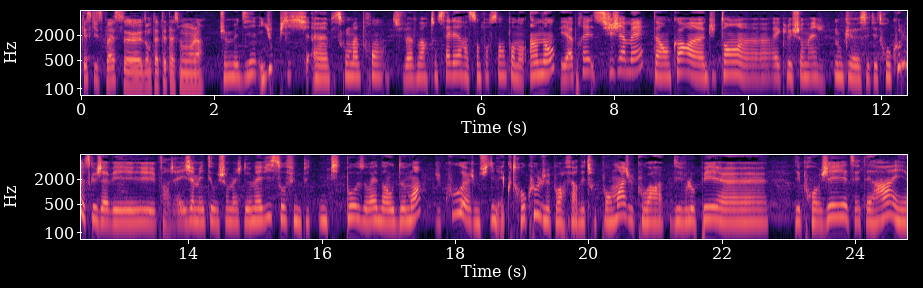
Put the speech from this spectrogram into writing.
Qu'est-ce qui se passe euh, dans ta tête à ce moment-là? Je me dis youpi euh, parce qu'on m'apprend tu vas avoir ton salaire à 100% pendant un an et après si jamais t'as encore euh, du temps euh, avec le chômage. Donc euh, c'était trop cool parce que j'avais enfin j'avais jamais été au chômage de ma vie sauf une, petite- pause ouais d'un ou deux mois. Du coup euh, je me suis dit mais trop cool je vais pouvoir faire des trucs pour moi je vais pouvoir développer des projets, etc. Et,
